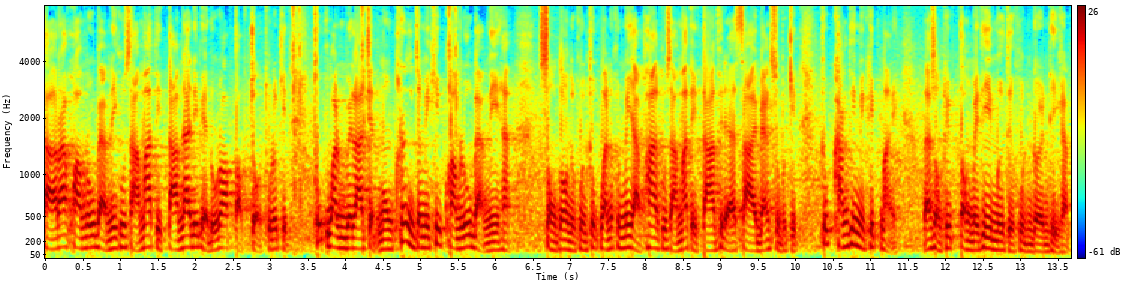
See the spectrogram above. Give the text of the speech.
สาระความรู้แบบนี้คุณสามารถติดตามได้ที่เพจรู้รอบตอบโจทย์ธุรกิจ ทุกวันเวลา7จ็ดโมงครึ่งจะมีคลิปความรู้แบบนี้ฮะส่งตรงถึงคุณทุกวันถ้าคุณไม่อยากพลาดคุณสามารถติดตามที่เดอะไซแบงก์สุภกิจทุกครั้งที่มีคลิปใหม่ และส่งคลิปตรงไปที่มือถือคุณโดยทันทีครับ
